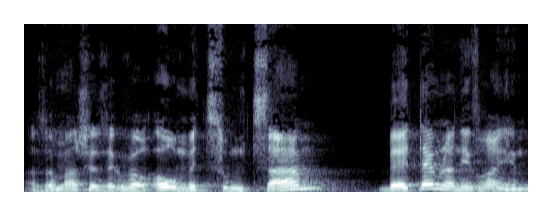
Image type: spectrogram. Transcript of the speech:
אז זה אומר שזה כבר אור מצומצם בהתאם לנבראים.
